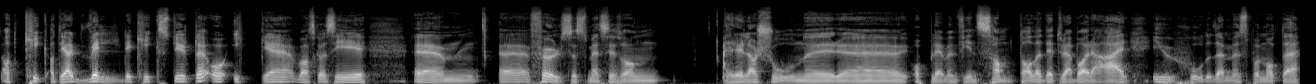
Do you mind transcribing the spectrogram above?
At, kick, at de er veldig kickstyrte, og ikke, hva skal vi si, um, uh, følelsesmessig sånn relasjoner, eh, oppleve en fin samtale. Det tror jeg bare er i hodet deres på en måte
